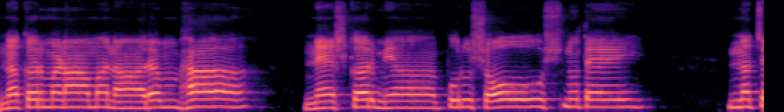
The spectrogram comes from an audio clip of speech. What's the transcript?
न कर्मणामनारम्भा नैष्कर्म्य पुरुषोऽश्नुते न च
